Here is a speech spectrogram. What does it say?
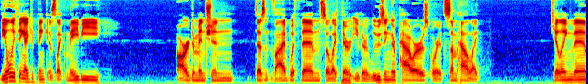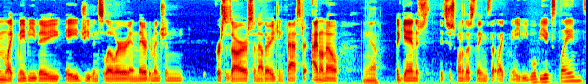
the only thing i could think is like maybe our dimension doesn't vibe with them so like they're hmm. either losing their powers or it's somehow like killing them. Like maybe they age even slower in their dimension versus ours so now they're aging faster. I don't know. Yeah, again it's it's just one of those things that like maybe will be explained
